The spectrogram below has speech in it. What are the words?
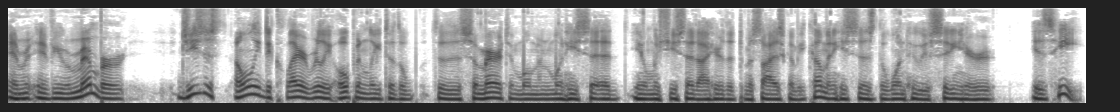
and if you remember, Jesus only declared really openly to the to the Samaritan woman when he said, you know, when she said, "I hear that the Messiah is going to be coming," he says, "The one who is sitting here is he."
